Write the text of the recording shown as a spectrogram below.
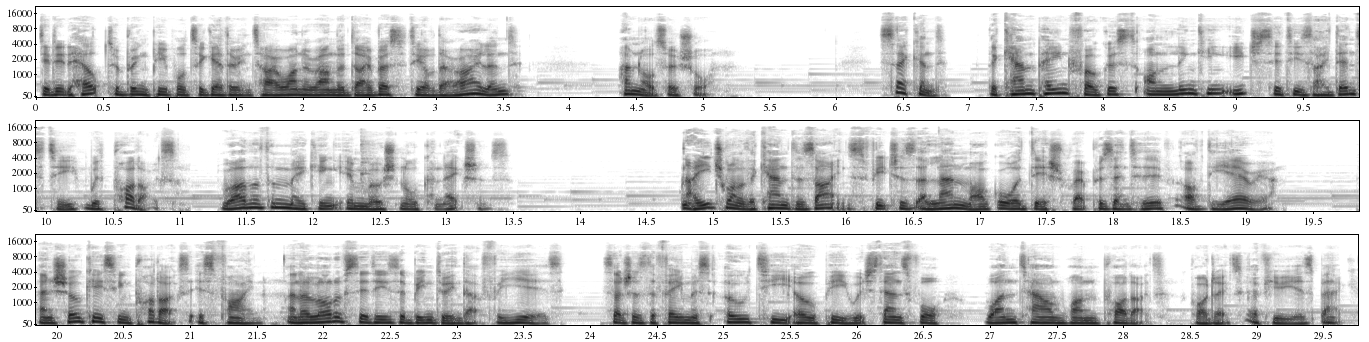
Did it help to bring people together in Taiwan around the diversity of their island? I'm not so sure. Second, the campaign focused on linking each city's identity with products rather than making emotional connections. Now, each one of the can designs features a landmark or a dish representative of the area. And showcasing products is fine, and a lot of cities have been doing that for years, such as the famous OTOP, which stands for One Town, One Product project a few years back.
